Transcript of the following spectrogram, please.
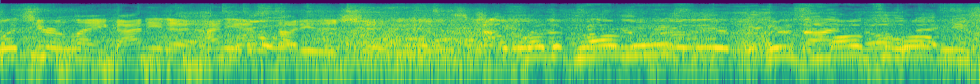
What's your link? I need to. I need to study this shit. But the problem is, there's multiple. he's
